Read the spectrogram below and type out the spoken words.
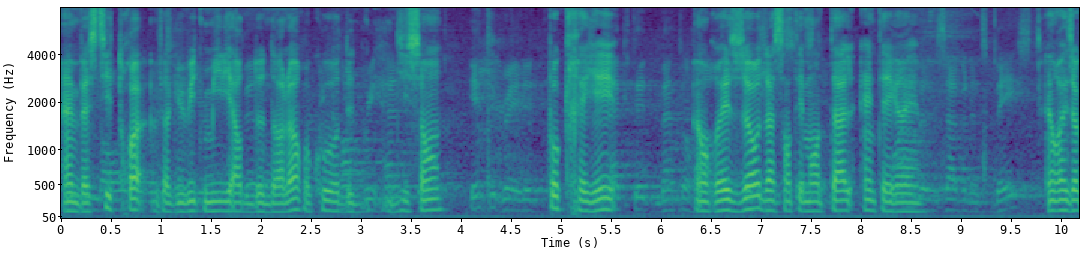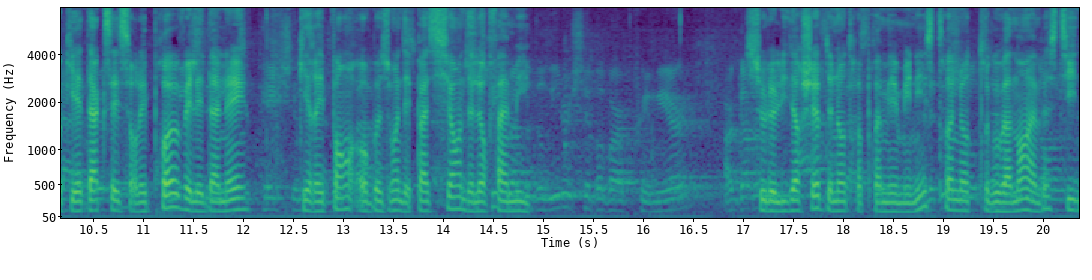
a investi 3,8 milliards de dollars au cours de 10 ans pour créer un réseau de la santé mentale intégré. Un réseau qui est axé sur les preuves et les données, qui répond aux besoins des patients et de leurs familles. Sous le leadership de notre premier ministre, notre gouvernement a investi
